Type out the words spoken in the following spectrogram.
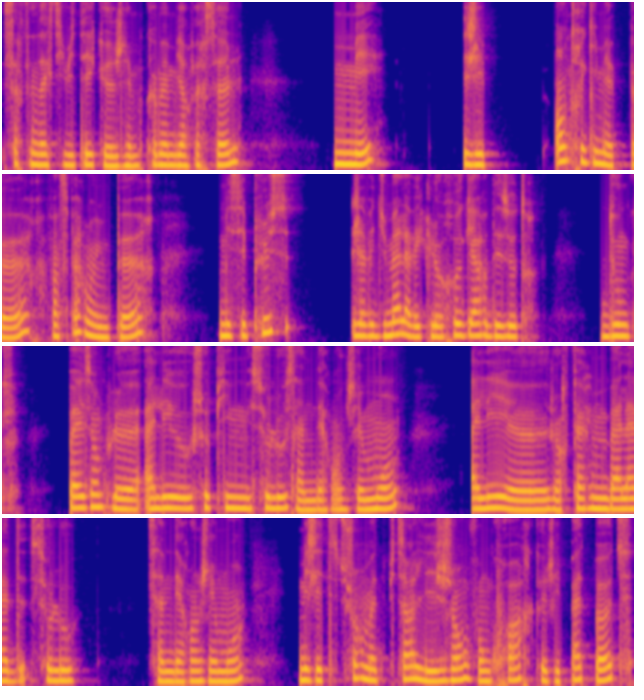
certaines activités que j'aime quand même bien faire seule. Mais j'ai entre guillemets peur. Enfin, c'est pas vraiment une peur, mais c'est plus. J'avais du mal avec le regard des autres. Donc, par exemple, euh, aller au shopping solo, ça me dérangeait moins. Aller, euh, genre, faire une balade solo, ça me dérangeait moins. Mais j'étais toujours en mode putain, les gens vont croire que j'ai pas de potes.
